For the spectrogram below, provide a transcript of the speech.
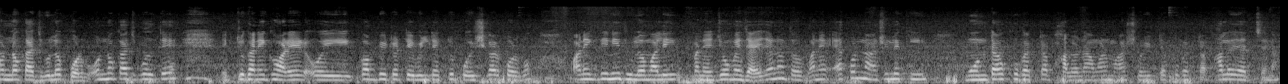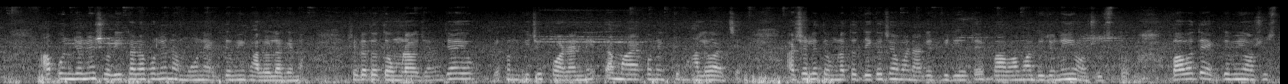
অন্য কাজগুলো করব। অন্য কাজ বলতে একটুখানি ঘরের ওই কম্পিউটার টেবিলটা একটু পরিষ্কার করব। অনেক দিনই ধুলোমালি মানে জমে যায়, জানো তো? মানে এখন না আসলে কি, মনটাও খুব একটা ভালো না, আমার মার শরীরটা খুব একটা ভালো যাচ্ছে না। আপনজনের শরীর খারাপ হলে না মন একদমই ভালো লাগে না। সেটা তো তোমরাও জানো। যাই হোক, এখন কিছু করার নেই। তা মা এখন একটু ভালো আছে। আসলে তোমরা তো দেখেছ আমার আগের ভিডিওতে, বাবা মা দুজনেই অসুস্থ। বাবা তো একদমই অসুস্থ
